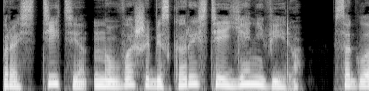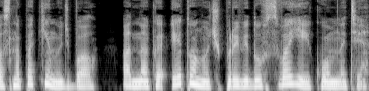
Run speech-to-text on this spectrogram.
«Простите, но в ваше бескорыстие я не верю. Согласна покинуть бал, однако эту ночь проведу в своей комнате».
